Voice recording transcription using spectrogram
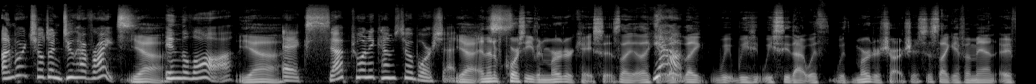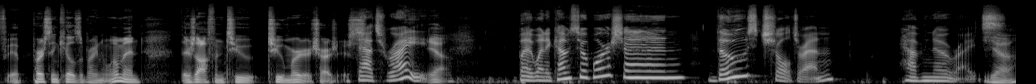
unborn children do have rights Yeah. in the law, Yeah. except when it comes to abortion. Yeah, and then of course even murder cases, like like Yeah. like we, we we see that with with murder charges. It's like if a man if a person kills a pregnant woman, there's often two two murder charges. That's right. yeah. But when it comes to abortion, those children have no rights. Yeah.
